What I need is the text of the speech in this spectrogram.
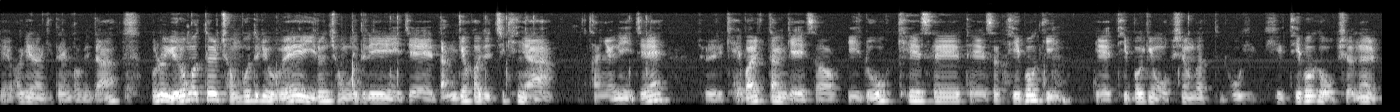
예, 확인하게 되는 겁니다. 물론 이런 것들 정보들이 왜 이런 정보들이 이제 남겨가지고 찍히냐 당연히 이제 저희들이 개발 단계에서 이 로켓에 대해서 디버깅 예, 디버깅 옵션 같은 디버깅 옵션을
